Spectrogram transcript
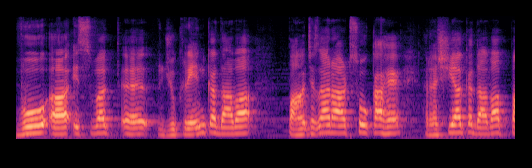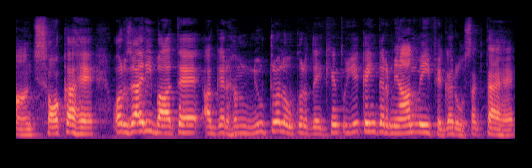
वो इस वक्त यूक्रेन का दावा 5,800 का है रशिया का दावा 500 का है और जारी बात है अगर हम न्यूट्रल होकर देखें तो ये कहीं दरमियान में ही फिगर हो सकता है।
